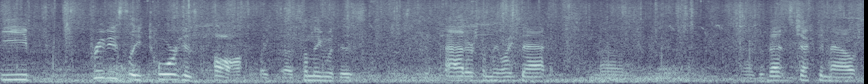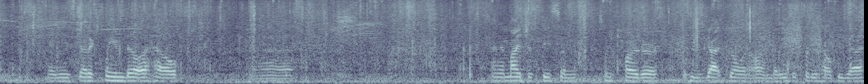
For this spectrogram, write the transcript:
He previously tore his paw, like uh, something with his, his pad or something like that. Um, uh, the vets checked him out. and he's got a clean bill of health. And it might just be some some tartar that he's got going on, but he's a pretty healthy guy.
